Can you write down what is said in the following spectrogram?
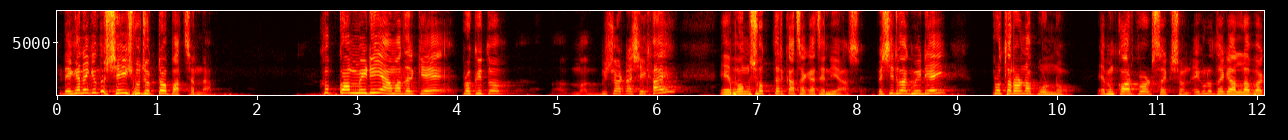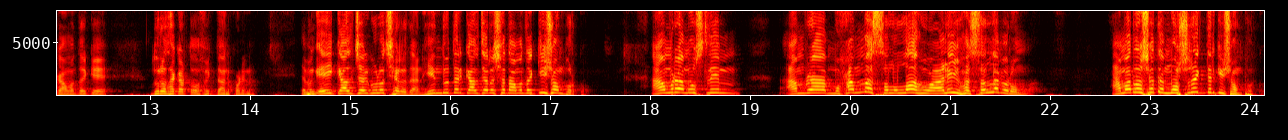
কিন্তু এখানে কিন্তু সেই সুযোগটাও পাচ্ছেন না। খুব কম মিডিয়া আমাদেরকে প্রকৃত বিষয়টা শেখায় এবং সত্যের কাছাকাছি নিয়ে আসে। বেশিরভাগ মিডিয়াই প্রতারণাপূর্ণ এবং কর্পোরেট সেকশন এগুলো থেকে আল্লাহবাক আমাদেরকে দূরে থাকার তৌফিক দান করেন। এবং এই কালচারগুলো ছেড়ে দেন। হিন্দুদের কালচারের সাথে আমাদের কী সম্পর্ক? আমরা মুসলিম, আমরা মুহাম্মদ সাল্লাহ আলী হাসাল্লামের উম্মা। আমাদের সাথে মোশরেকদের কী সম্পর্ক?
